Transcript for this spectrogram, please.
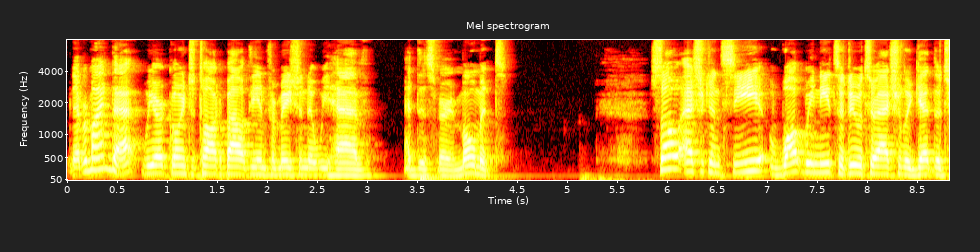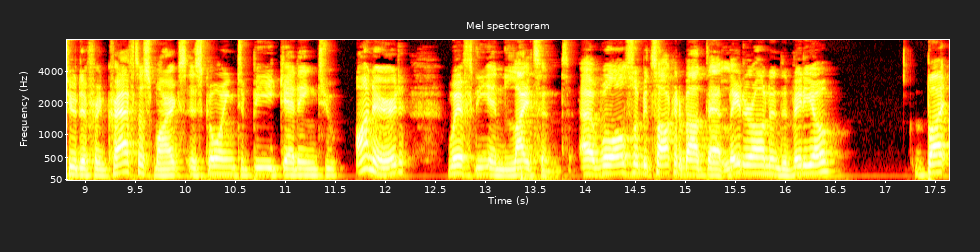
never mind that. We are going to talk about the information that we have at this very moment. So, as you can see, what we need to do to actually get the two different crafters marks is going to be getting to Honored, with the Enlightened. Uh, we'll also be talking about that later on in the video, but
